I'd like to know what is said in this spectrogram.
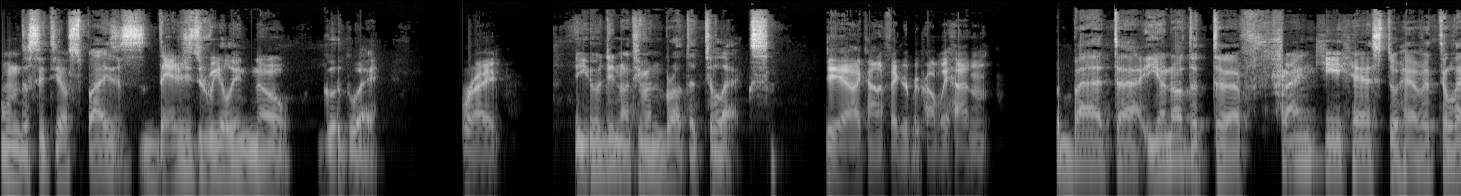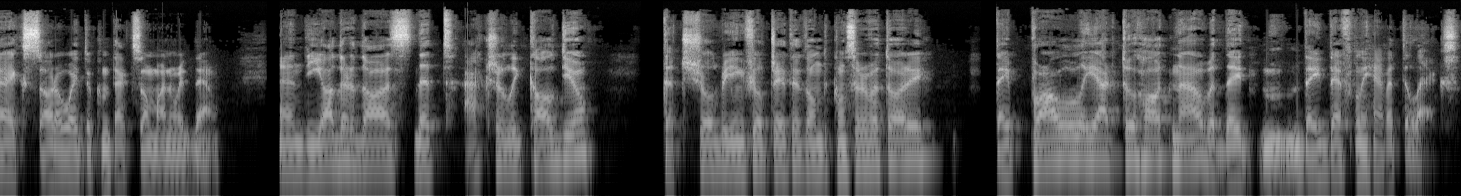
On the City of Spies, there is really no good way. Right. You did not even brought it to Lex. Yeah, I kind of figured we probably hadn't. But uh, you know that uh, Frankie has to have a telex or a way to contact someone with them. And the other DOS that actually called you, that should be infiltrated on the conservatory. They probably are too hot now, but they they definitely have at the legs.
